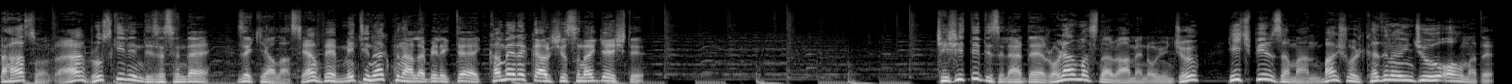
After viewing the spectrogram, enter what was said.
Daha sonra Rus Gelin dizisinde Zeki Alasya ve Metin Akpınar'la birlikte kamera karşısına geçti. Çeşitli dizilerde rol almasına rağmen oyuncu hiçbir zaman başrol kadın oyuncu olmadı.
